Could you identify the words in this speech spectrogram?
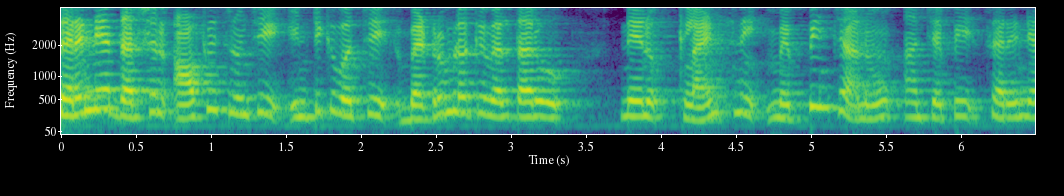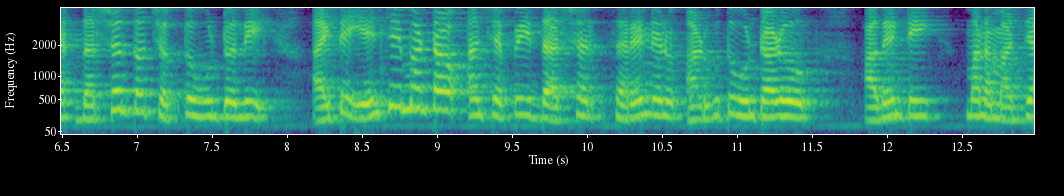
శరణ్య దర్శన్ ఆఫీస్ నుంచి ఇంటికి వచ్చి బెడ్రూమ్లోకి వెళ్తారు. నేను క్లయింట్స్ని మెప్పించాను అని చెప్పి శరణ్య దర్శన్తో చెప్తూ ఉంటుంది. అయితే ఏం చేయమంటావు? అని చెప్పి దర్శన్ శరణ్యను అడుగుతూ ఉంటాడు. అదేంటి? మన మధ్య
